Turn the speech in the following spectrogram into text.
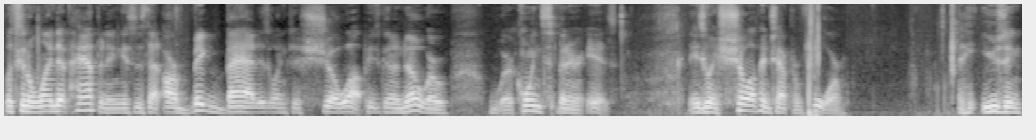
what's going to wind up happening is, is that our big bad is going to show up. He's going to know where where Coin Spinner is. And he's going to show up in chapter 4 and he, using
